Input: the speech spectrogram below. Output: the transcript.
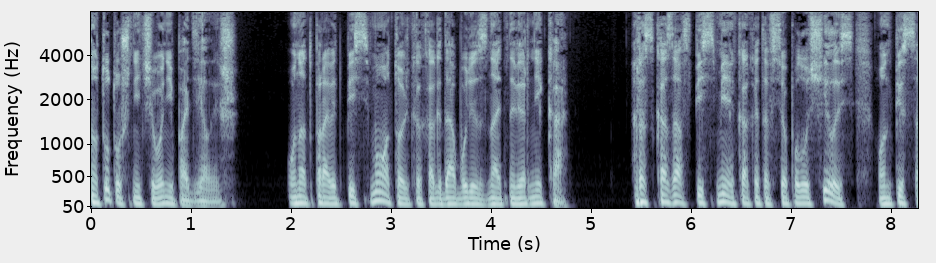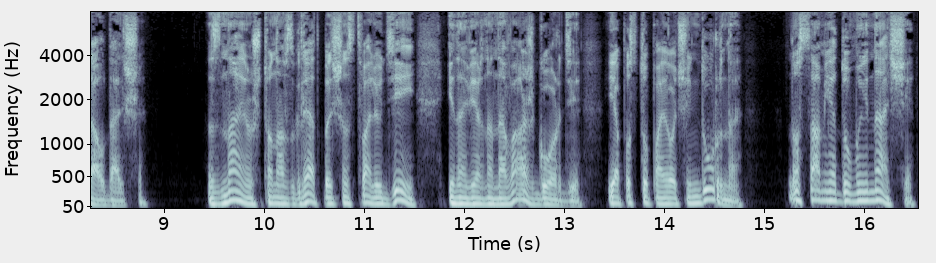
Но тут уж ничего не поделаешь. Он отправит письмо только когда будет знать наверняка. Рассказав в письме, как это все получилось, он писал дальше. «Знаю, что на взгляд большинства людей, и, наверное, на ваш Горди, я поступаю очень дурно, но сам я думаю иначе,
